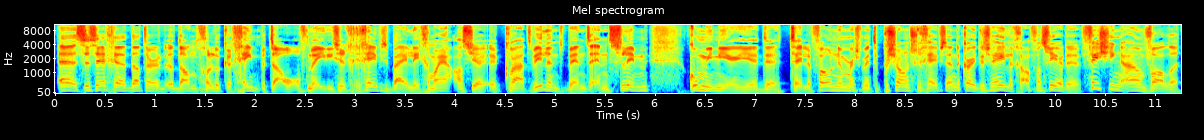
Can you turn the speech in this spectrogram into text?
Eh, ze zeggen dat er dan gelukkig geen betaal- of medische gegevens bij liggen. Maar ja, als je eh, kwaadwillend bent en slim... combineer je de telefoonnummers met de persoonsgegevens... en dan kan je dus hele geavanceerde phishing-aanvallen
